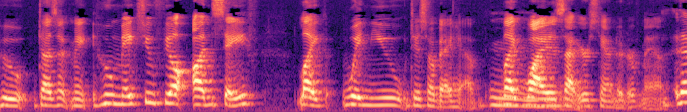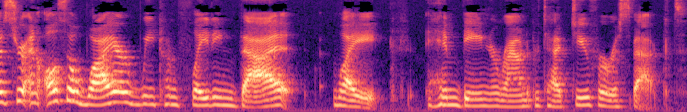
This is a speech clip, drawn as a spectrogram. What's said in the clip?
who doesn't make who makes you feel unsafe like when you disobey him like why is mm. that your standard of man That's true. And also, why are we conflating that, like, him being around to protect you for respect?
